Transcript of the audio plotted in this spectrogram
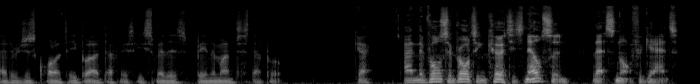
Etheridge's quality. But I definitely see Smithies being the man to step up. Okay. And they've also brought in Curtis Nelson. Let's not forget.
